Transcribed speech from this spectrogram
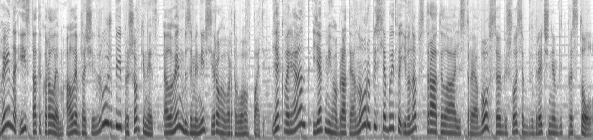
Логейна і стати королем, але б нашій дружбі прийшов кінець, а Логейн би замінив сірого вартового в паті. Як варіант, я б міг обрати Анору після битви, і вона б стратила Алістера, або все обійшлося б відреченням від престолу.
